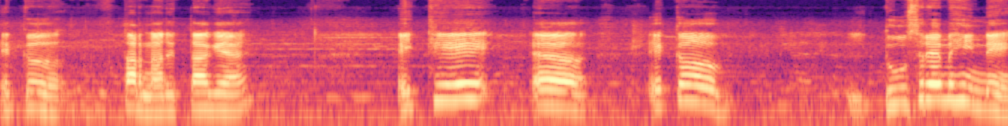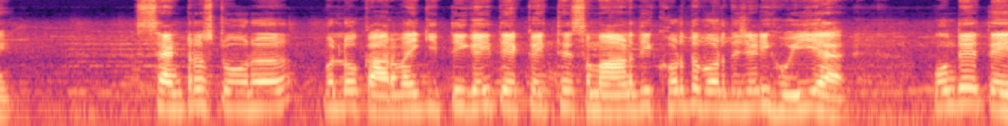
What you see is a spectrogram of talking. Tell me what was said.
ਇੱਕ ਧਰਨਾ ਦਿੱਤਾ ਗਿਆ ਹੈ। ਇੱਥੇ ਇੱਕ ਦੂਸਰੇ ਮਹੀਨੇ ਸੈਂਟਰ ਸਟੋਰ ਵੱਲੋਂ ਕਾਰਵਾਈ ਕੀਤੀ ਗਈ ਤੇ ਇੱਕ ਇੱਥੇ ਸਮਾਨ ਦੀ ਖੁਰਦ-ਬੁਰਦ ਜਿਹੜੀ ਹੋਈ ਹੈ, ਉਹਦੇ ਤੇ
